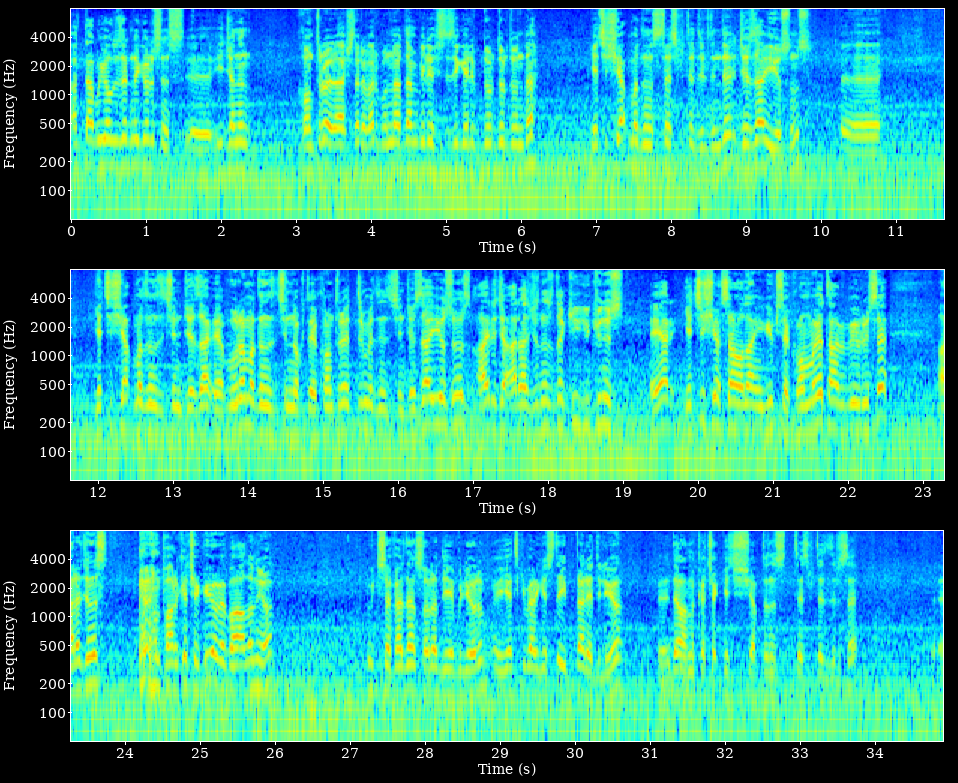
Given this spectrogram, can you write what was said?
hatta bu yol üzerinde görürsünüz e, İCA'nın kontrol araçları var. Bunlardan biri sizi gelip durdurduğunda geçiş yapmadığınız tespit edildiğinde ceza yiyorsunuz. Ee, geçiş yapmadığınız için ceza e, uğramadığınız için noktaya kontrol ettirmediğiniz için ceza yiyorsunuz. Ayrıca aracınızdaki yükünüz eğer geçiş yasağı olan yükse konvoya tabi bir ürünse aracınız parka çekiyor ve bağlanıyor. 3 seferden sonra diyebiliyorum. E, Yetki belgesi de iptal ediliyor. E, Devamlı kaçak geçiş yaptığınız tespit edilirse. E,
